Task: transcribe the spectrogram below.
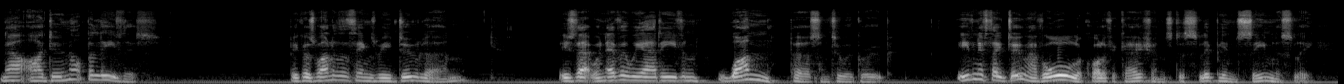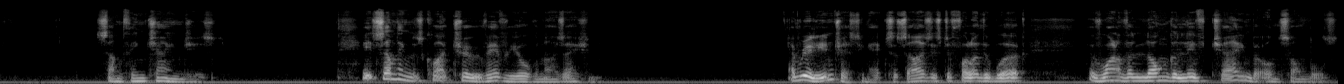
Now, I do not believe this, because one of the things we do learn is that whenever we add even one person to a group, even if they do have all the qualifications to slip in seamlessly, something changes. It's something that's quite true of every organisation. A really interesting exercise is to follow the work of one of the longer lived chamber ensembles,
